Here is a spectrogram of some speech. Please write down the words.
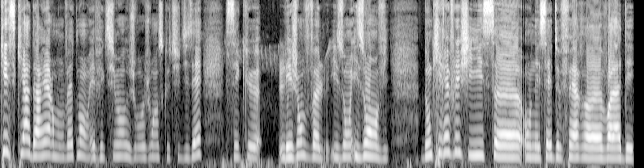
qu'est-ce qu'il y a derrière mon vêtement. Effectivement, je rejoins ce que tu disais, c'est que les gens veulent, ils ont, ils ont envie. Donc ils réfléchissent. on essaie de faire, voilà, des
